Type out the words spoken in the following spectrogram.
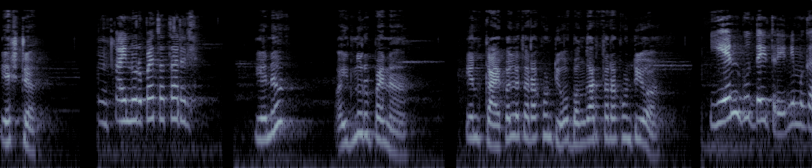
ಎಷ್ಟು? ಐನೂರು ರೂಪಾಯಿ ತತ್ತಾರಿ ಏನು? ಐದ್ನೂರು ರೂಪಾಯಿನಾ? ಏನು ಕಾಯಿಪಲ್ಲೆ ತರಕ್ ಹೊಂಟಿಯೋ ಬಂಗಾರ ತರಕ್ ಹೊಂಟಿಯೋ ಏನ್ ಬುದ್ಧಿ ಐತ್ರಿ ನಿಮ್ಗ?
